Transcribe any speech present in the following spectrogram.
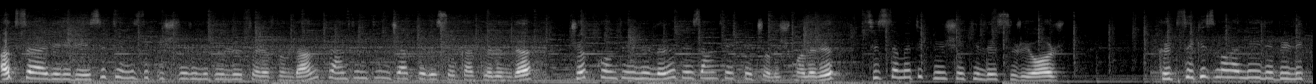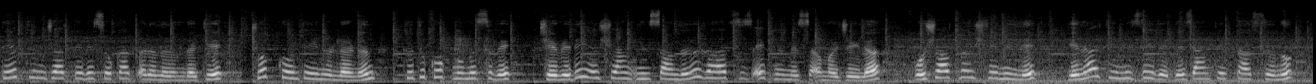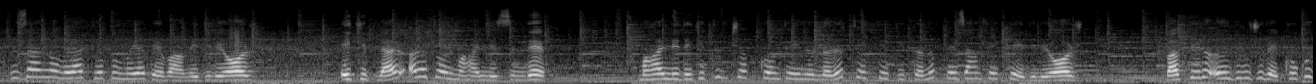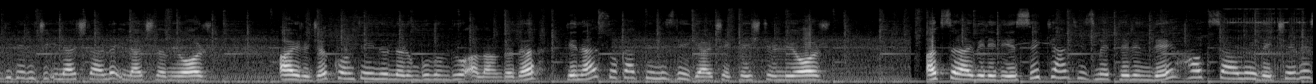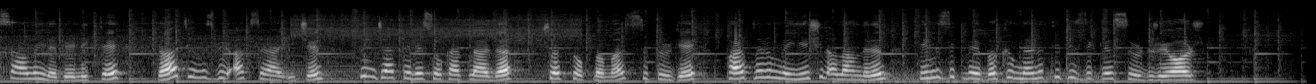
Aksaray Belediyesi Temizlik İşleri Müdürlüğü tarafından kentin tüm cadde ve sokaklarında çöp konteynerları dezenfekte çalışmaları sistematik bir şekilde sürüyor. 48 mahalle ile birlikte tüm cadde ve sokak aralarındaki çöp konteynerlarının kötü kokmaması ve çevrede yaşayan insanları rahatsız etmemesi amacıyla boşaltma işlemiyle genel temizliği ve dezenfektasyonu düzenli olarak yapılmaya devam ediliyor. Ekipler Aratoy mahallesinde. Mahalledeki tüm çöp konteynerları tek tek yıkanıp dezenfekte ediliyor. Bakteri öldürücü ve koku giderici ilaçlarla ilaçlanıyor. Ayrıca konteynerların bulunduğu alanda da genel sokak temizliği gerçekleştiriliyor. Aksaray Belediyesi kent hizmetlerinde halk sağlığı ve çevre sağlığı ile birlikte daha temiz bir Aksaray için tüm cadde ve sokaklarda çöp toplama, süpürge, parkların ve yeşil alanların temizlik ve bakımlarını titizlikle sürdürüyor.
